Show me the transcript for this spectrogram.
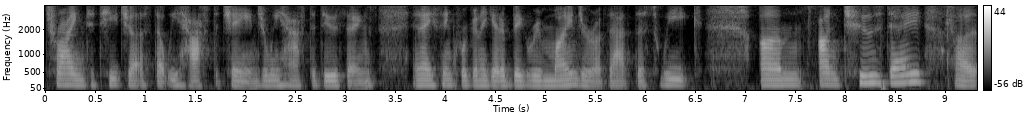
trying to teach us that we have to change and we have to do things. And I think we're going to get a big reminder of that this week. Um, on Tuesday, uh,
